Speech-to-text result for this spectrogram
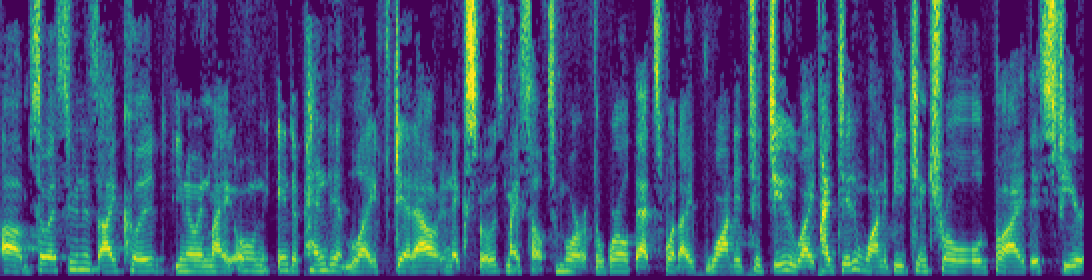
Um, so as soon as I could, you know, in my own independent life, get out and expose myself to more of the world, that's what I wanted to do. I, I didn't want to be controlled by this fear.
